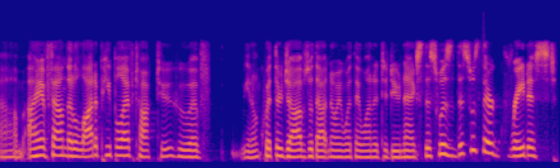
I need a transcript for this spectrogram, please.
um, i have found that a lot of people i've talked to who have you know quit their jobs without knowing what they wanted to do next. This was this was their greatest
